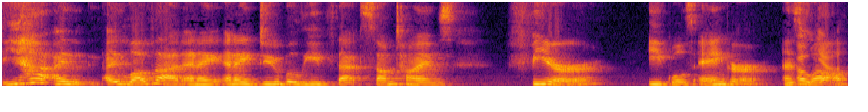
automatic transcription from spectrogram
Yeah, I I love that. And I and I do believe that sometimes fear equals anger as oh, well. Yeah.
